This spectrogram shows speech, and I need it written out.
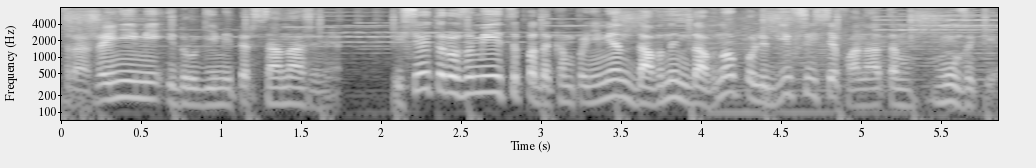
сражениями и другими персонажами. И все это, разумеется, под аккомпанемент давным-давно полюбившейся фанатам музыки.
